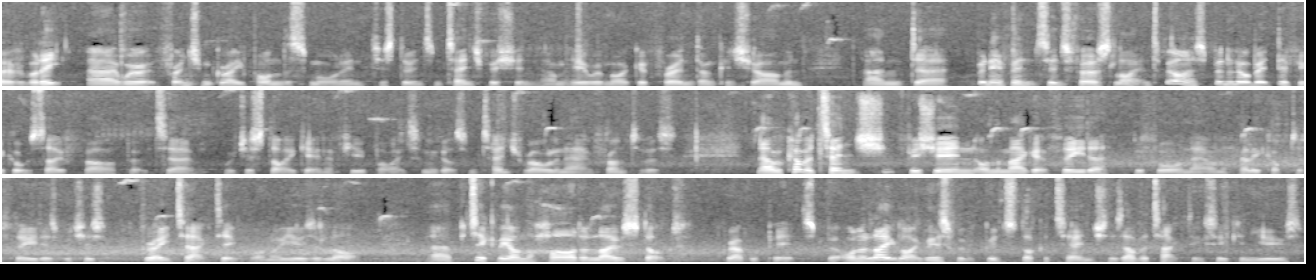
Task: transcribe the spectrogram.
Hello everybody, uh, we're at Frensham Great Pond this morning, just doing some tench fishing. I'm here with my good friend Duncan Charman and uh, been here since first light and to be honest it's been a little bit difficult so far but uh, we've just started getting a few bites and we've got some tench rolling out in front of us. Now we've covered tench fishing on the maggot feeder before now, on the helicopter feeders which is a great tactic, one I use a lot, uh, particularly on the harder low stocked gravel pits but on a lake like this with a good stock of tench there's other tactics you can use.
